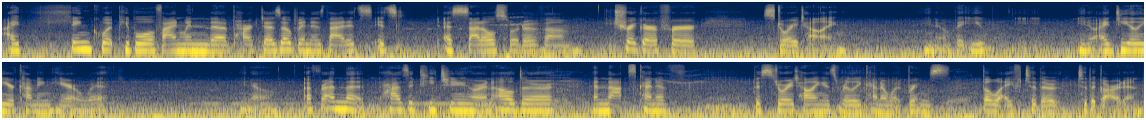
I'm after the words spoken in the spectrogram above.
i think what people will find when the park does open is that it's it's a subtle sort of um, trigger for storytelling you know, but you, you know, ideally you're coming here with, you know, a friend that has a teaching or an elder, and that's kind of the storytelling is really kind of what brings the life to the to the garden.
